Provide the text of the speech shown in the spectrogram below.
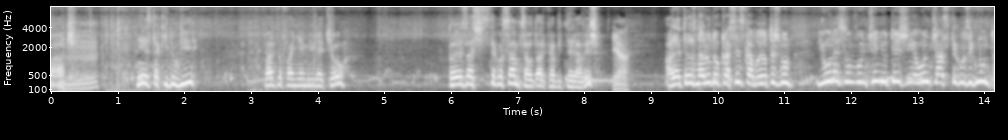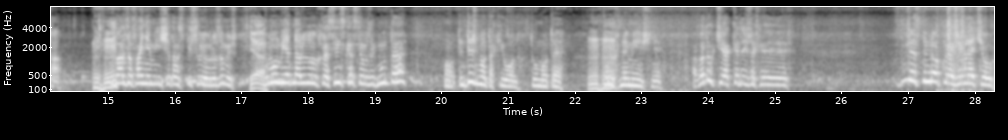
patrz. Nie jest taki długi, bardzo fajnie mi leciał. To jest zaś z tego samca od Arka Bitnera, wiesz? Ja. Ale to jest na ludo bo ja też mam. I one są w łączeniu też je łącza z tego Zygmunta. I bardzo fajnie mi się tam spisują, rozumiesz? Ja. Bo mam jedna ludo klasyńska z tego Zygmunta. O, ten też miał taki łon. Tu ma te pulchne mięśnie. A według Ci jak kiedyś, że chy- w 20 roku jak żem leciał,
